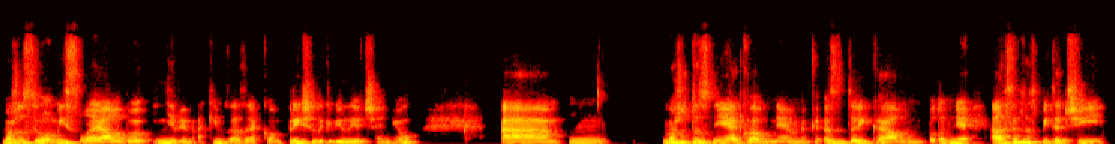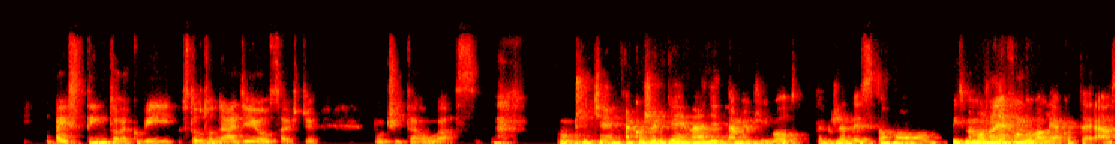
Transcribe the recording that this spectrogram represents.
možno silou mysle alebo neviem akým zázrakom prišli k vyliečeniu a mm, možno to znie ako, neviem, aká ezoterika alebo podobne, ale chcem sa spýtať, či aj s týmto, akoby, s touto nádejou sa ešte počíta u vás. Určite. Akože kde je nádej, tam je život, takže bez toho by sme možno nefungovali ako teraz.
